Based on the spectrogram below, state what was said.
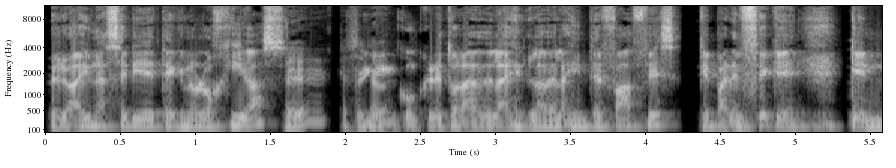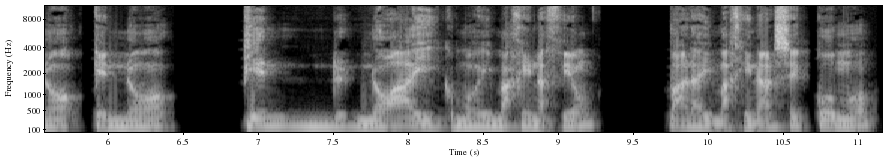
Pero hay una serie de tecnologías, en concreto la de, la, de, las interfaces, que parece que, que no, que no, no hay como imaginación para imaginarse cómo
